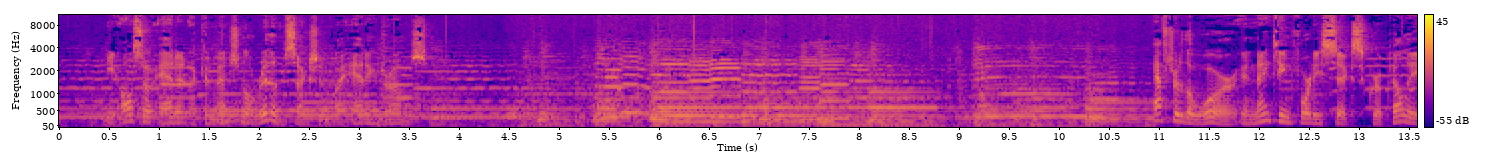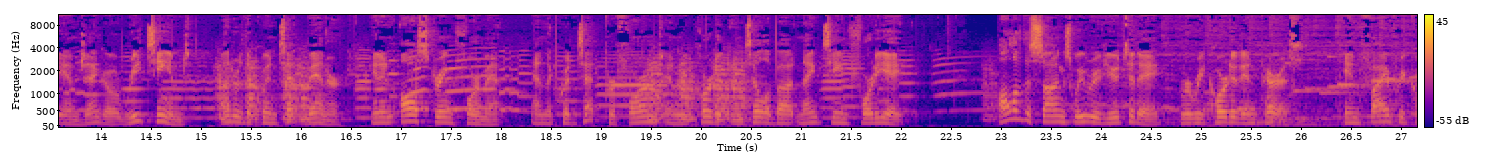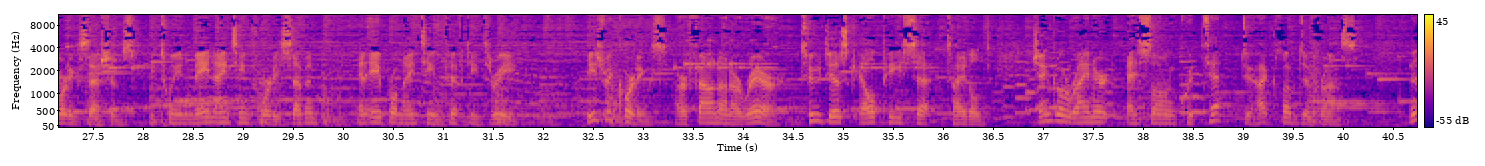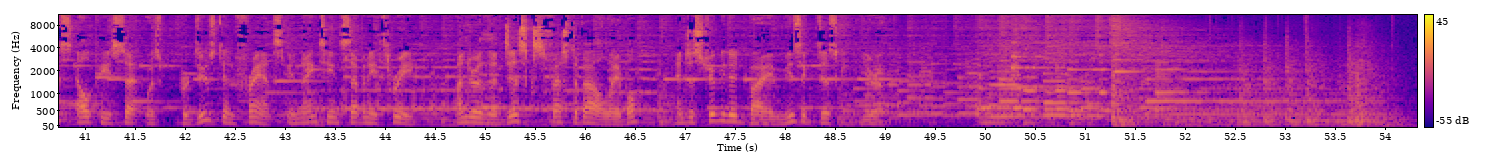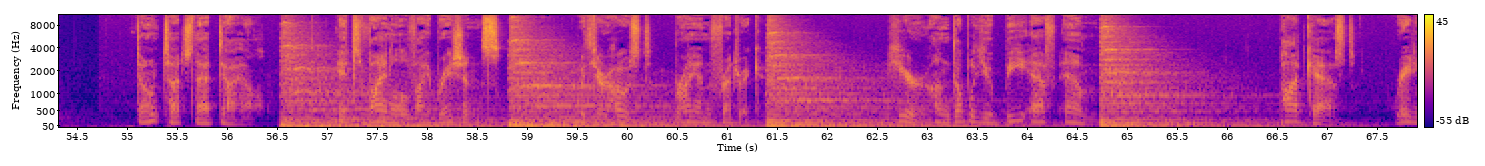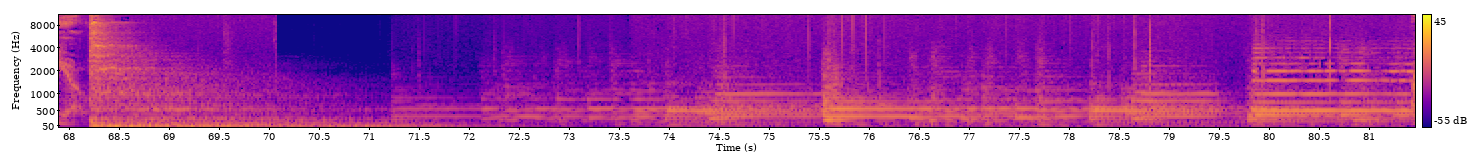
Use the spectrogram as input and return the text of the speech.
He also added a conventional rhythm section by adding drums. After the war, in 1946, Grappelli and Django re-teamed under the quintet banner in an all-string format, and the quintet performed and recorded until about 1948. All of the songs we review today were recorded in Paris in five recording sessions between May 1947 and April 1953. These recordings are found on a rare two disc LP set titled Django Reinhardt et son Quartet du Hot Club de France. This LP set was produced in France in 1973 under the Disques Festival label and distributed by Musidisc Europe. Don't touch that dial. It's Vinyl Vibrations with your host, Brian Frederick. Here on WBFM Podcast Radio.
